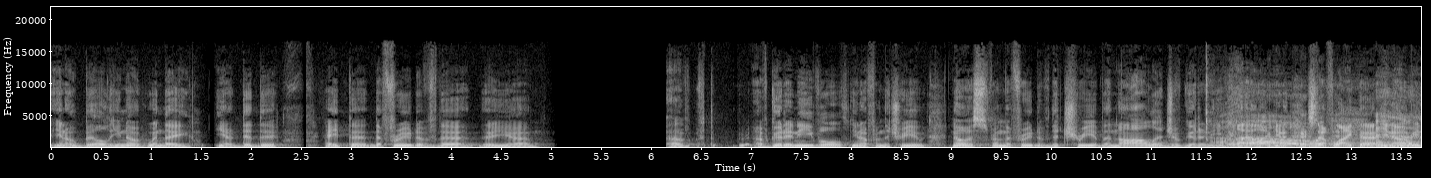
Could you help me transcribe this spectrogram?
you know, Bill, you know, when they, you know, did the, ate the, the fruit of the, the, uh, of, of good and evil, you know, from the tree. No, it's from the fruit of the tree of the knowledge of good and evil, Alec, you know, stuff like that. You know, I mean,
